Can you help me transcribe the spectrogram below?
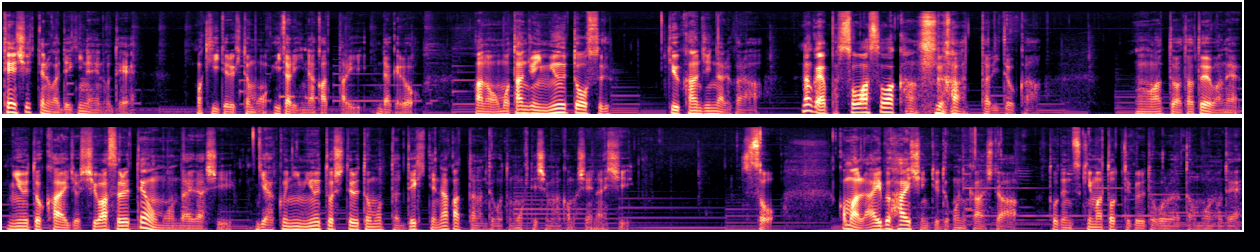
停止っていうのができないので、まあ、聞いてる人もいたりいなかったりだけど、あの、もう単純にミュートをするっていう感じになるから、なんかやっぱそわそわ感があったりとか、うん、あとは例えばね、ミュート解除し忘れても問題だし、逆にミュートしてると思ったらできてなかったなんてことも起きてしまうかもしれないし、そう。まあライブ配信っていうところに関しては、当然付きまとってくるところだと思うので、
